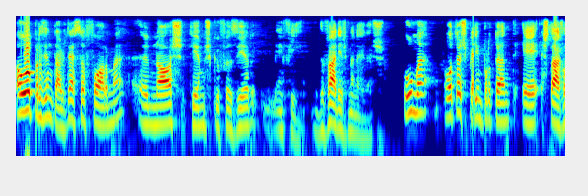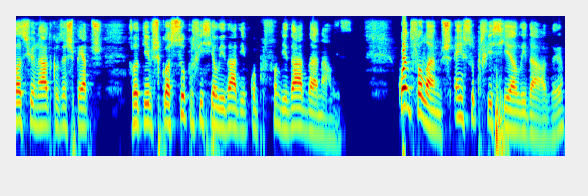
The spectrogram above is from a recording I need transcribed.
ao apresentar dessa forma, nós temos que o fazer, enfim, de várias maneiras. Uma, outro aspecto importante é estar relacionado com os aspectos relativos com a superficialidade e com a profundidade da análise. Quando falamos em superficialidade,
